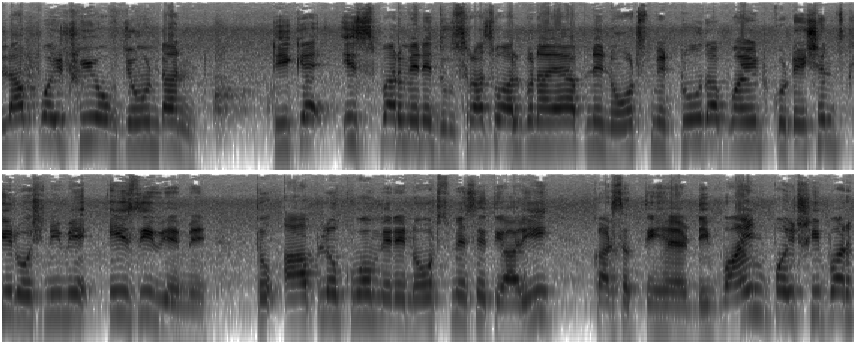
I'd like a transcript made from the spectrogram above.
Love poetry of John Donne ठीक है, इस पर मैंने दूसरा सवाल बनाया अपने नोट्स में टू द पॉइंट कोटेशन की रोशनी में ईजी वे में। तो आप लोग वो मेरे नोट्स में से तैयारी कर सकते हैं। डिवाइन पोइट्री पर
